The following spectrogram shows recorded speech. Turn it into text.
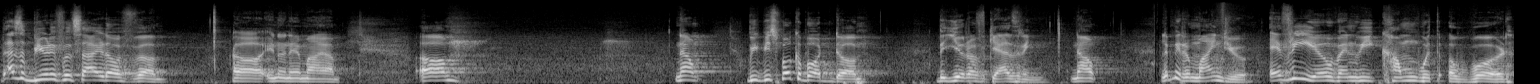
that's a beautiful side of um, uh, you know, Nehemiah. Um, now, we, we spoke about uh, the year of gathering. Now, let me remind you every year when we come with a word,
